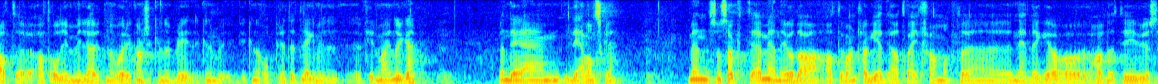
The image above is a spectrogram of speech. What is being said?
at, at oljemilliardene våre kanskje kunne bli, kunne bli, Vi kunne opprette et legemiddelfirma i Norge. Men det, det, er vanskelig. Men som sagt, jeg mener jo da at det var en tragedie at Weifa måtte nedlegge og havnet i, US,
